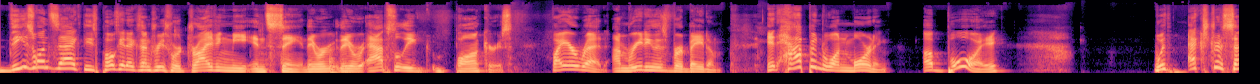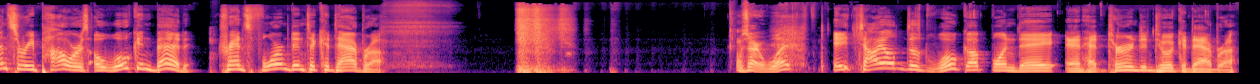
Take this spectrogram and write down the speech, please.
these ones, Zach, these Pokedex entries were driving me insane. They were they were absolutely bonkers. Fire Red. I'm reading this verbatim. It happened one morning. A boy with extrasensory powers awoke in bed, transformed into Kadabra. I'm sorry. What? A child just woke up one day and had turned into a Kadabra.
